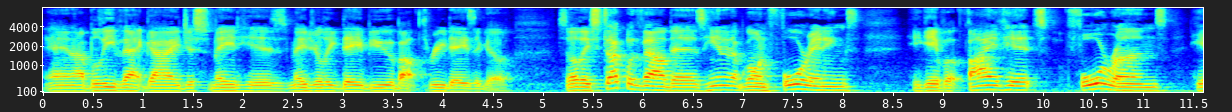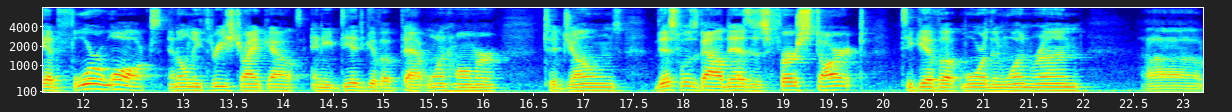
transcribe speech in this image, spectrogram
And I believe that guy just made his major league debut about three days ago. So they stuck with Valdez. He ended up going four innings. He gave up five hits, four runs. He had four walks and only three strikeouts, and he did give up that one homer to Jones. This was Valdez's first start to give up more than one run. Uh,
